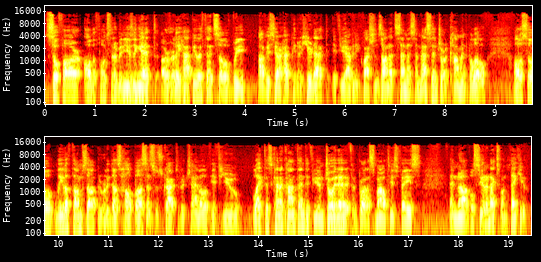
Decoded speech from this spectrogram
so far all the folks that have been using it are really happy with it so we obviously are happy to hear that. If you have any questions on it send us a message or a comment below. Also leave a thumbs up. It really does help us and subscribe to the channel if you like this kind of content if you enjoyed it if it brought a smile to your face. And uh, we'll see you in the next one. Thank you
